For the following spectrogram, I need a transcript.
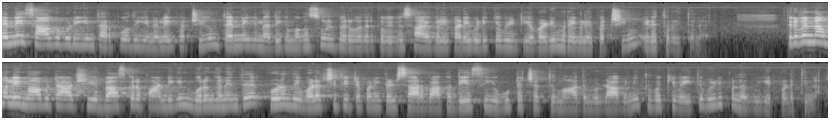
தென்னை சாகுபடியின் தற்போதைய நிலை பற்றியும் தென்னையில் அதிக மகசூல் பெறுவதற்கு விவசாயிகள் கடைபிடிக்க வேண்டிய வழிமுறைகளை பற்றியும் எடுத்துரைத்தனர். திருவண்ணாமலை மாவட்ட ஆட்சியர் பாஸ்கர பாண்டியன் ஒருங்கிணைந்த குழந்தை வளர்ச்சி திட்ட பணிகள் சார்பாக தேசிய ஊட்டச்சத்து மாதம் விழாவினை துவக்கி வைத்து விழிப்புணர்வு ஏற்படுத்தினார்.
